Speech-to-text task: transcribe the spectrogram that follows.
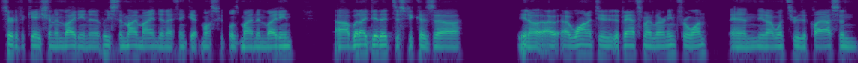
certification in lighting, at least in my mind, and I think at most people's mind in lighting. Uh, but I did it just because, uh, you know, I, I wanted to advance my learning for one. And, you know, I went through the class and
